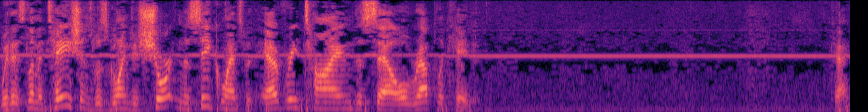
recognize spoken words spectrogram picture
with its limitations, was going to shorten the sequence with every time the cell replicated. Okay?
